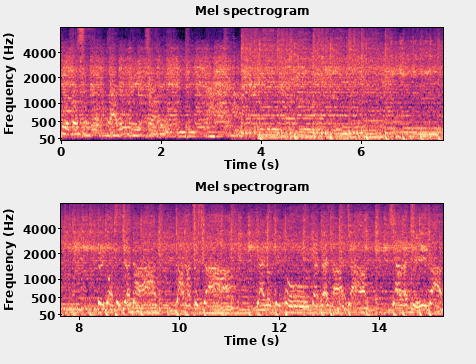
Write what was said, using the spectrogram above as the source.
Długo sobie dalej wyjdzie Tylko tu się da, dana czysta Wielu typu nie beznadziei Zielę ci wam,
